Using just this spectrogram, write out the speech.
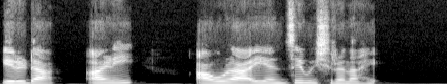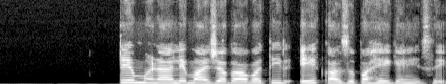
इरडा आणि आवळा यांचे मिश्रण आहे. ते म्हणाले माझ्या गावातील एक आजोबा हे घ्यायचे.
